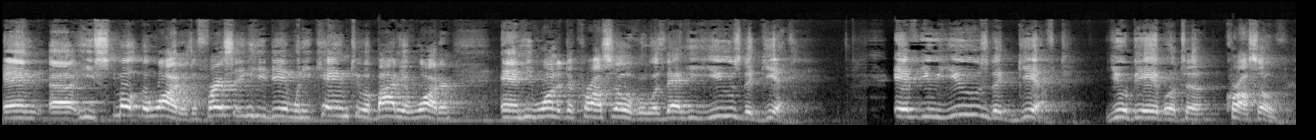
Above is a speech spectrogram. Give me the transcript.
and uh, he smote the waters. The first thing he did when he came to a body of water, and he wanted to cross over was that he used the gift. If you use the gift, you'll be able to cross over.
